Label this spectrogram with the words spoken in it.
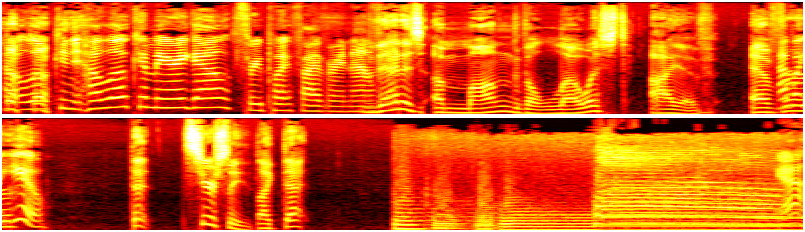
How low can you how low can Mary go? 3.5 right now. That is among the lowest I have ever. How about you? That seriously, like that. Yeah.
